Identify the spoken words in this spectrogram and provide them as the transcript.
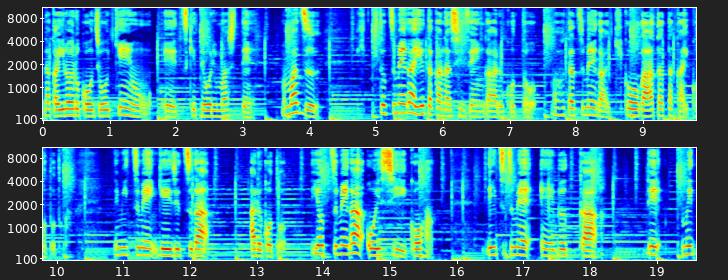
なんかいろいろこう条件を、えーつけておりまして、まず、一つ目が豊かな自然があること、まあ、二つ目が気候が暖かいこととか。で三つ目芸術があること。で四つ目が美味しいご飯。で五つ目、えー物価。で六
